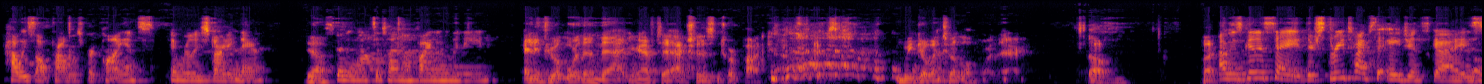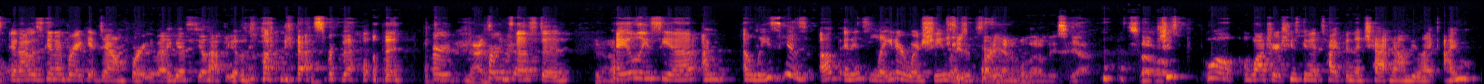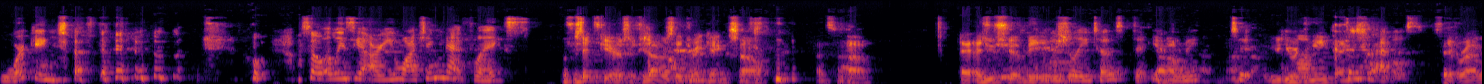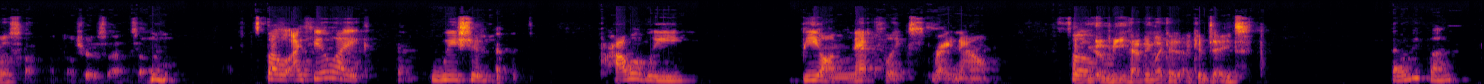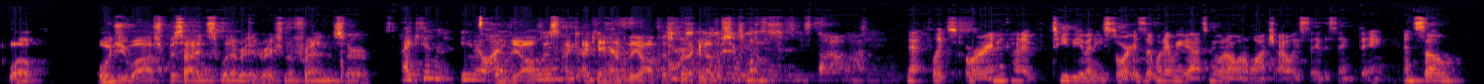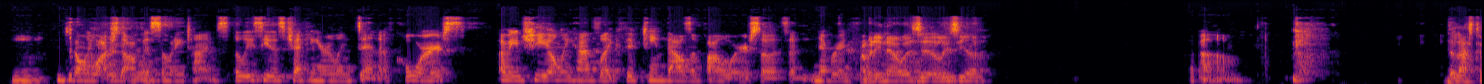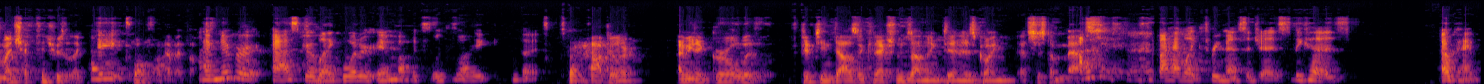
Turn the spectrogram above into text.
how we solve problems for clients and really starting there. Yeah. Spending lots of time on finding the need. And if you want more than that, you're gonna have to actually listen to our podcast because we go into a little more there. So, but I was gonna say there's three types of agents, guys, and I was gonna break it down for you, but I guess you'll have to go to the podcast for that one. Or per Justin. Yeah. Hey Alicia, I'm Alicia's up and it's later where she lives. She's a party animal though, Alicia. Yeah. So She's well, watch her. She's gonna type in the chat now and be like, "I'm working, Justin." so, Alicia, are you watching Netflix? well, she said cheers, so she's obviously drinking. So that's uh, as you should be. Actually, toast it yet, Oh, To- you, you were Um, things. Safe arrivals. Safe arrivals. So I'll share this that. So So I feel like we should probably be on Netflix right now. So like you and me having like a like a date. that would be fun. Whoa. What would you watch besides whatever iteration of Friends or I can, you know, I The Office? I, I can't handle The Office for like another six months. We stopped watching Netflix or any kind of TV of any sort is that whenever you ask me what I want to watch, I always say the same thing. And so Mm. you can only watch The true. Office so many times. Alicia is checking her LinkedIn, of course. I mean, she only has like 15,000 followers, so it's a never ending. How many now is it, Alicia? Um, The last time I checked in, she was like I, 12 5, I thought. I've never asked her like what her inbox looks like, but It's very popular. I mean, a girl with 15,000 connections on LinkedIn is going, that's just a mess. I get stressed if I have like three messages because, okay,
